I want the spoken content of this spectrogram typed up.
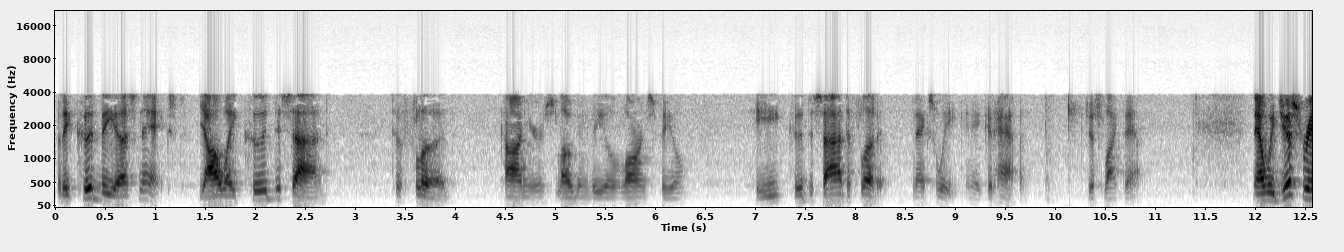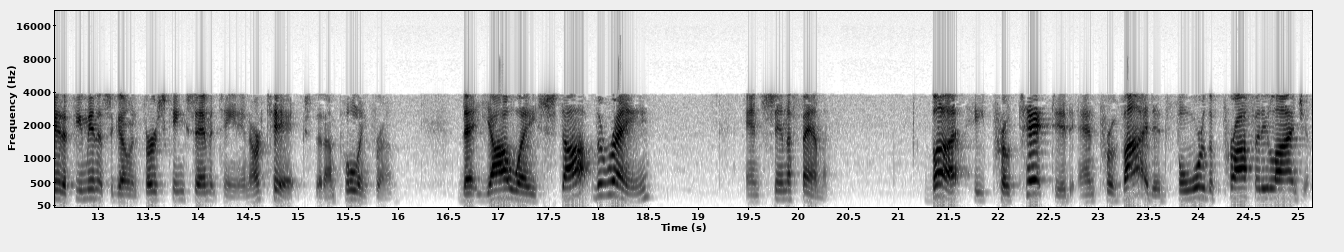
But it could be us next. Yahweh could decide to flood Conyers, Loganville, Lawrenceville. He could decide to flood it next week, and it could happen just like that. Now, we just read a few minutes ago in 1 Kings 17 in our text that I'm pulling from that Yahweh stopped the rain and sent a famine. But he protected and provided for the prophet Elijah.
